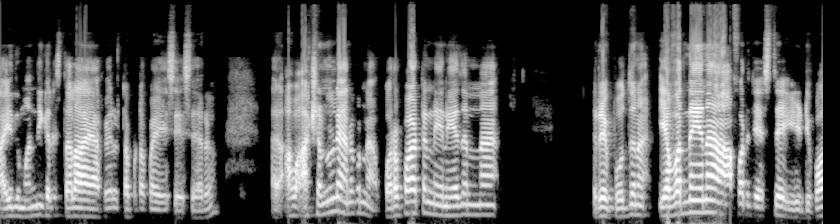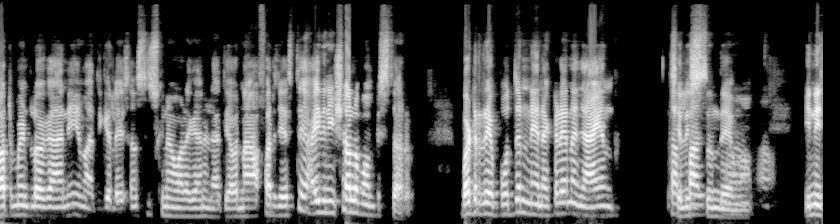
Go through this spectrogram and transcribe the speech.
ఐదు మంది కలిసి తలా యాభై వేలు టపటపా వేసేసారు. ఆ- క్షణంలో అనుకున్నా పొరపాటు నేను ఏదన్నా రేపు పొద్దున ఎవరినైనా ఆఫర్ చేస్తే ఈ డిపార్ట్మెంట్లో కానీ మా దగ్గర లైసెన్స్ తీసుకునేవాడు కానీ లేకపోతే ఎవరైనా ఆఫర్ చేస్తే ఐదు నిమిషాల్లో పంపిస్తారు. బట్ రేపు పొద్దున నేను ఎక్కడైనా న్యాయం. చెల్లిస్తుందేమో. ఇన్ని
